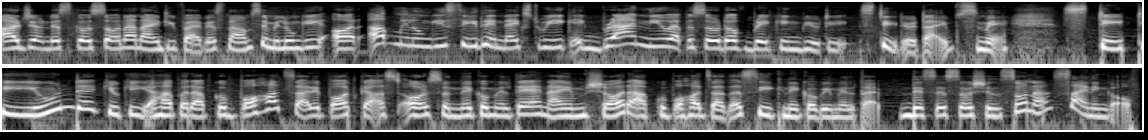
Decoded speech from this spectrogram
R journalist को सोना 95 इस नाम से मिलूँगी और अब मिलूँगी सीधे नेक्स्ट वीक एक brand new episode of breaking beauty stereotypes में। स्टे क्योंकि यहाँ पर आपको बहुत सारे पॉडकास्ट और सुनने को मिलते हैं एंड आई एम श्योर आपको बहुत ज़्यादा सीखने को भी मिलता है। This is social Sona signing off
